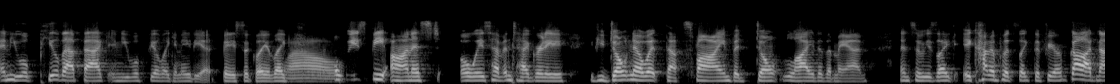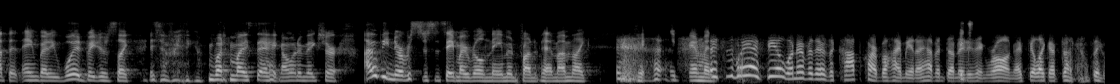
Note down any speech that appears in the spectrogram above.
and he will peel that back, and you will feel like an idiot." Basically, like wow. always be honest, always have integrity. If you don't know it, that's fine, but don't lie to the man. And so he's like, it kind of puts like the fear of God, not that anybody would, but you're just like, is everything, what am I saying? I want to make sure. I would be nervous just to say my real name in front of him. I'm like, okay, like, man, when- This is the way I feel whenever there's a cop car behind me and I haven't done It's- anything wrong. I feel like I've done something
